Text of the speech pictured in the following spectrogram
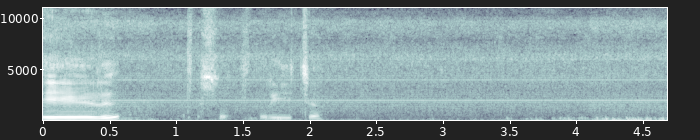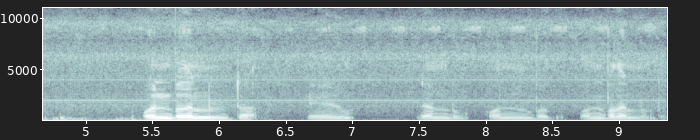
ഏഴ് റീച്ച. ഒൻപതെണ്ണം കേട്ടോ ഏഴും രണ്ടും ഒൻപത്. ഒൻപതെണ്ണം ഉണ്ട്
